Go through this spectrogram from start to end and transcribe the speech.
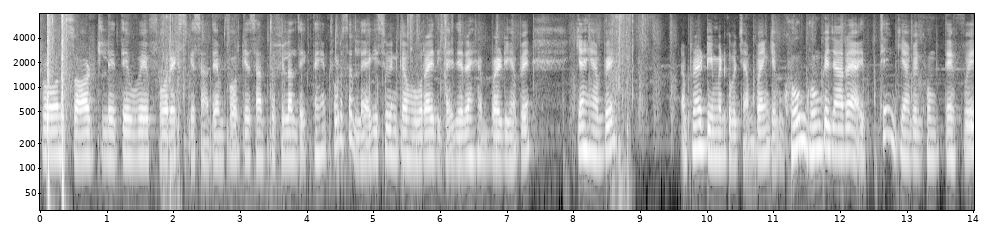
प्रोन शॉट लेते हुए फोर एक्स के साथ एम फोर के साथ तो फ़िलहाल देखते हैं। थोड़ा सा लैग इशू इनका हो रहा है, दिखाई दे रहे हैं बट यहाँ पे, क्या है यहाँ पे? अपने टीममेट को बचा पाएँगे घूम घूम के जा रहे हैं आई थिंक यहाँ पे घूमते हुए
